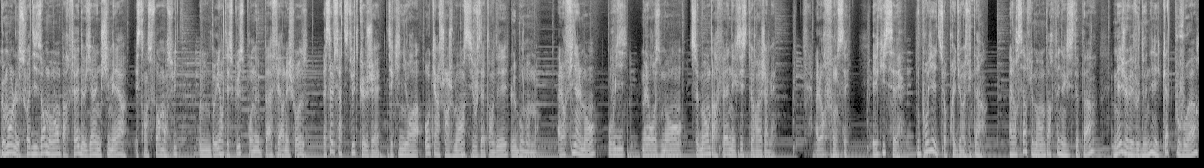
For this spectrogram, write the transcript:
Comment le soi-disant moment parfait devient une chimère et se transforme ensuite en une brillante excuse pour ne pas faire les choses? La seule certitude que j'ai, c'est qu'il n'y aura aucun changement si vous attendez le bon moment. Alors finalement, oui, malheureusement, ce moment parfait n'existera jamais. Alors foncez. Et qui sait, vous pourriez être surpris du résultat. Alors certes, le moment parfait n'existe pas, mais je vais vous donner les 4 pouvoirs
